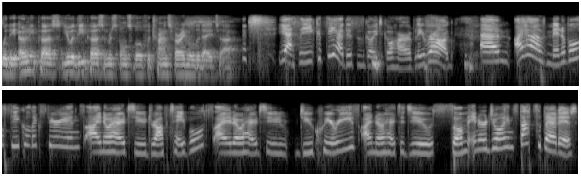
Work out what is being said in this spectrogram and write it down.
were the only person, you were the person responsible for transferring all the data. yeah, so you could see how this is going to go horribly wrong. Um, I have minimal SQL experience. I know how to drop tables. I know how to do queries. I know how to do some inner joins. That's about it.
